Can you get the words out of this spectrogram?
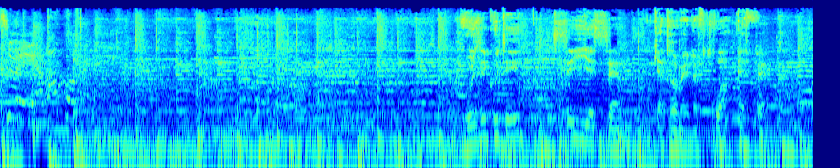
Tu es à mon Vous écoutez CISM 89.3 FM.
